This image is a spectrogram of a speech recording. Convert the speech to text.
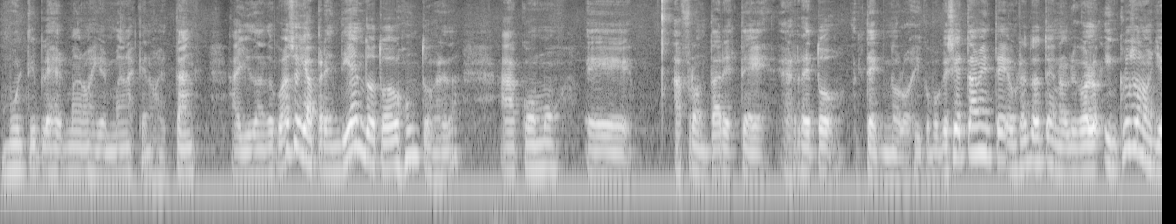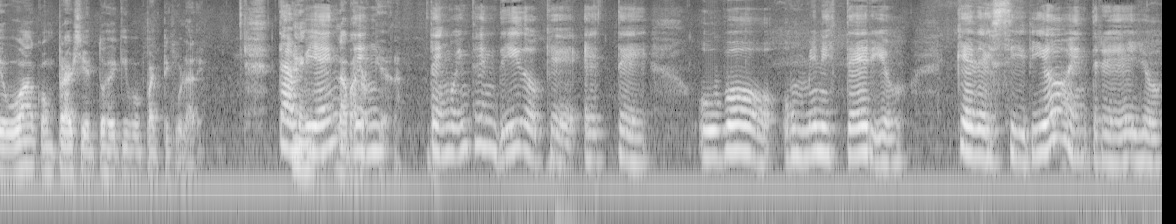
múltiples hermanos y hermanas que nos están ayudando con eso y aprendiendo todos juntos, ¿verdad? A cómo eh, afrontar este reto tecnológico, porque ciertamente es un reto tecnológico incluso nos llevó a comprar ciertos equipos particulares. También tengo entendido que este hubo un ministerio que decidió entre ellos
